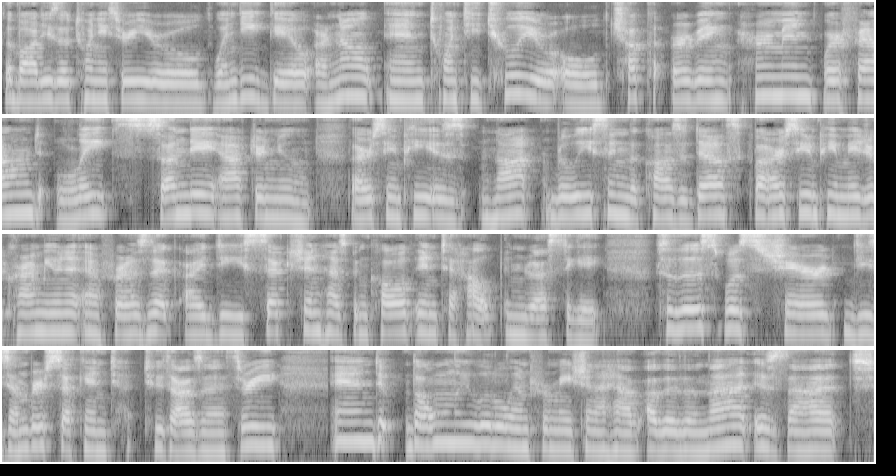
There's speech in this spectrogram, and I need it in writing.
The bodies of 23 year old Wendy Gale Arnault and 22 year old Chuck Irving Herman were found late Sunday afternoon. The RCMP is not releasing the cause of death, but RCMP Major Crime Unit and Forensic ID Section has been called in to help investigate. So this was shared December 2nd, 2003, and the only little information I have other than that is that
